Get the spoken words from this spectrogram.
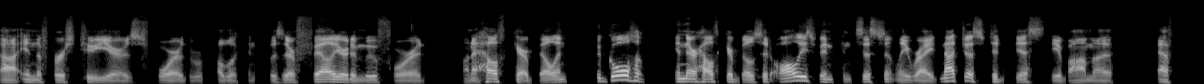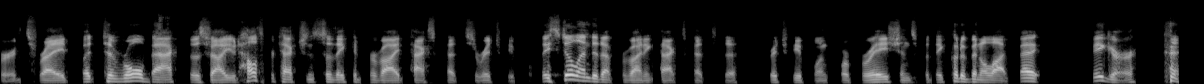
uh, in the first two years for the Republicans was their failure to move forward on a health care bill. And the goal in their healthcare bills had always been consistently right, not just to diss the Obama efforts, right, but to roll back those valued health protections so they could provide tax cuts to rich people. They still ended up providing tax cuts to rich people and corporations, but they could have been a lot be- bigger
